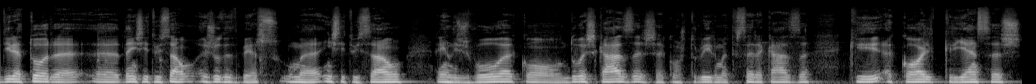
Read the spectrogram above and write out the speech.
diretora uh, da instituição Ajuda de Berço, uma instituição em Lisboa com duas casas, a construir uma terceira casa que acolhe crianças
